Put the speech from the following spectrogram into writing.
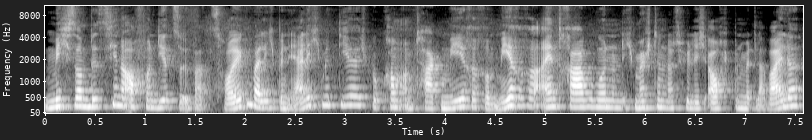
mich so ein bisschen auch von dir zu überzeugen, weil ich bin ehrlich mit dir, ich bekomme am Tag mehrere, mehrere Eintragungen und ich möchte natürlich auch, ich bin mittlerweile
